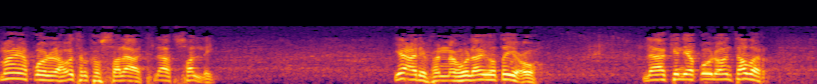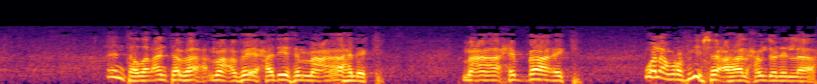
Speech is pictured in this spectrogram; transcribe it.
ما يقول له اترك الصلاة لا تصلي. يعرف أنه لا يطيعه لكن يقول انتظر. انتظر أنت مع في حديث مع أهلك مع أحبائك والأمر في سعه الحمد لله.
